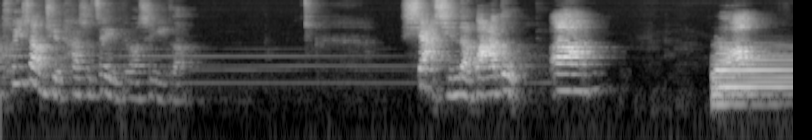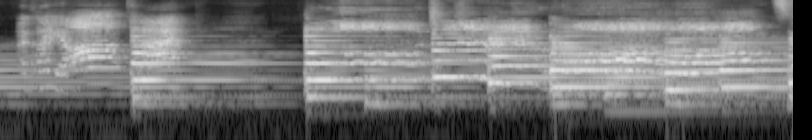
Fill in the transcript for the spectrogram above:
推上去，它是这个地方是一个下行的八度啊，好，还可以啊，再来。不知我，四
